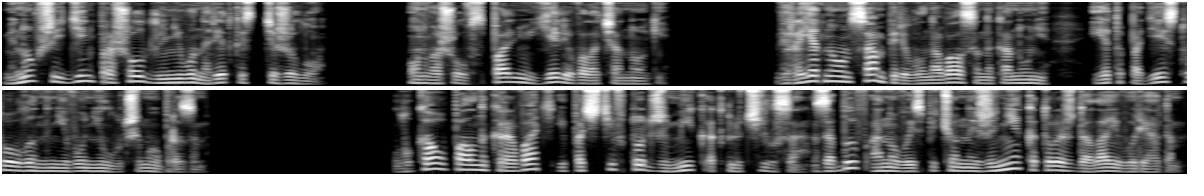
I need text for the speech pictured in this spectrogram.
Минувший день прошел для него на редкость тяжело. Он вошел в спальню, еле волоча ноги. Вероятно, он сам переволновался накануне, и это подействовало на него не лучшим образом. Лука упал на кровать и почти в тот же миг отключился, забыв о новоиспеченной жене, которая ждала его рядом.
